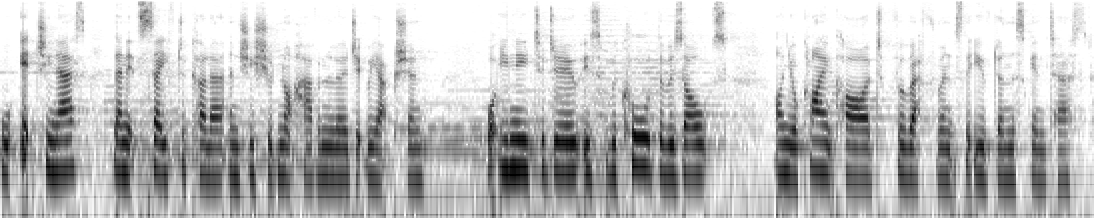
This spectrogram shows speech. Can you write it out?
or itchiness, then it's safe to colour and she should not have an allergic reaction. What you need to do is record the results on your client card for reference that you've done the skin test.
